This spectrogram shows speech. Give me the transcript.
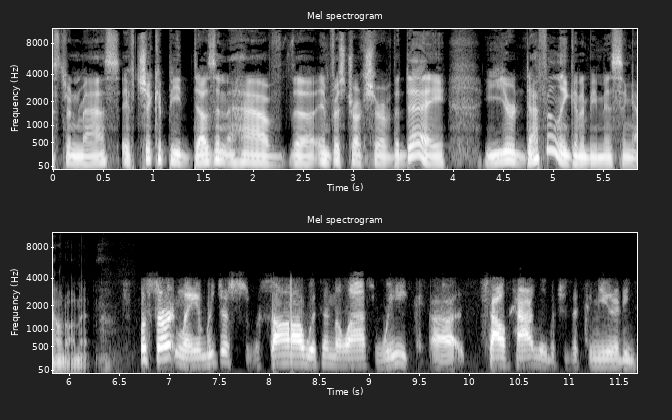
Western Mass, if Chicopee doesn't have the infrastructure of the day, you're definitely going to be missing out on it. Well, certainly, and we just saw within the last week, uh, South Hadley, which is a community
